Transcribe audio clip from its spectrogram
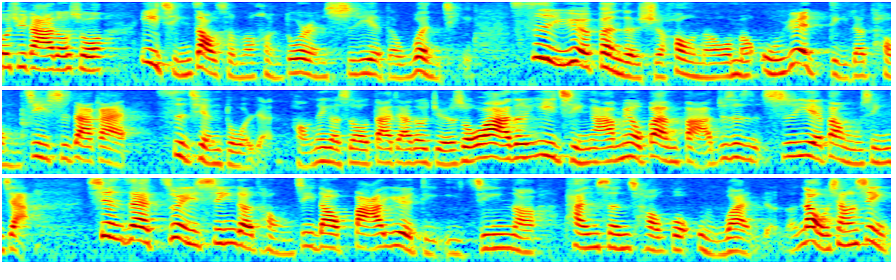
过去大家都说疫情造成了很多人失业的问题。四月份的时候呢，我们五月底的统计是大概四千多人。好，那个时候大家都觉得说，哇，这个疫情啊没有办法，就是失业放无薪假。现在最新的统计到八月底已经呢攀升超过五万人了。那我相信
